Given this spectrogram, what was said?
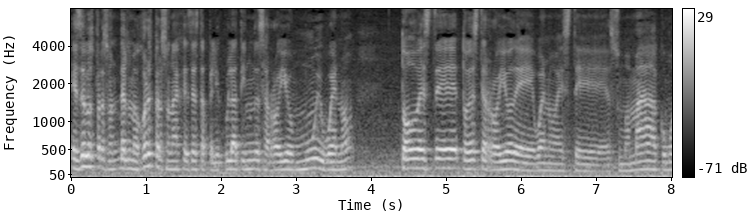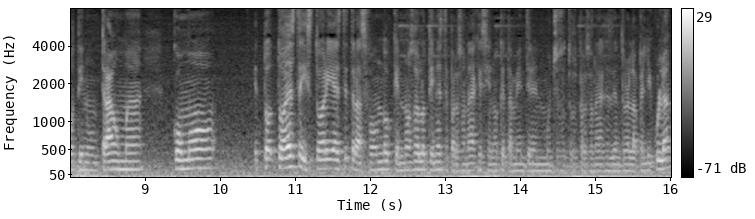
es de los, de los mejores personajes de esta película, tiene un desarrollo muy bueno. Todo este, todo este rollo de, bueno, este, su mamá, cómo tiene un trauma, cómo toda esta historia, este trasfondo que no solo tiene este personaje, sino que también tienen muchos otros personajes dentro de la película.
